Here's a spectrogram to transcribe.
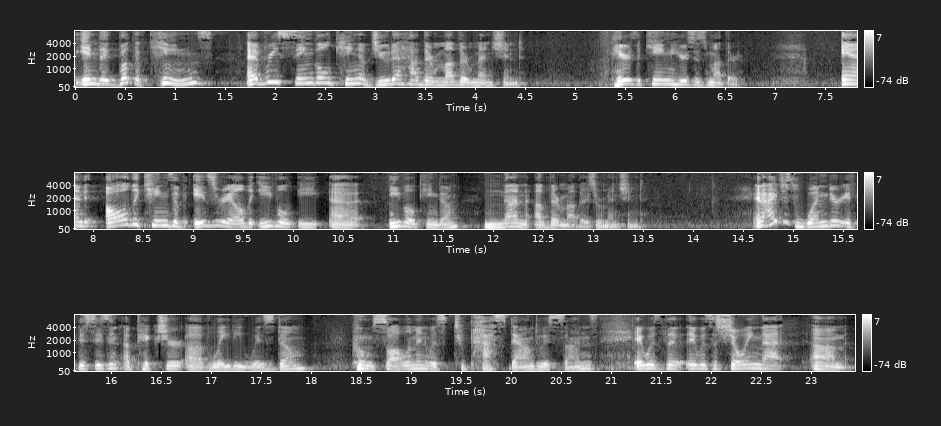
in the book of Kings, every single king of Judah had their mother mentioned. Here's the king. Here's his mother. And all the kings of Israel, the evil, uh, evil kingdom, none of their mothers were mentioned. And I just wonder if this isn't a picture of Lady Wisdom, whom Solomon was to pass down to his sons. It was the it was a showing that um,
